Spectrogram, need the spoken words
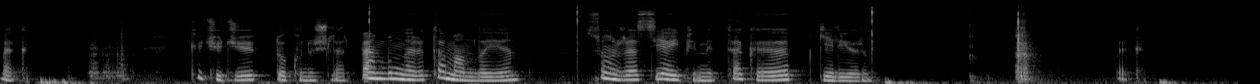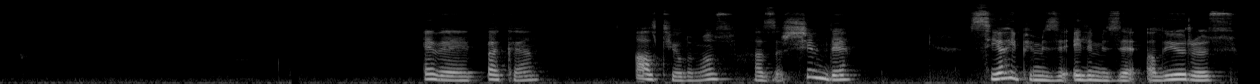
Bakın. Küçücük dokunuşlar. Ben bunları tamamlayayım. Sonra siyah ipimi takıp geliyorum. Bakın. Evet bakın. Alt yolumuz hazır. Şimdi siyah ipimizi elimize alıyoruz.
